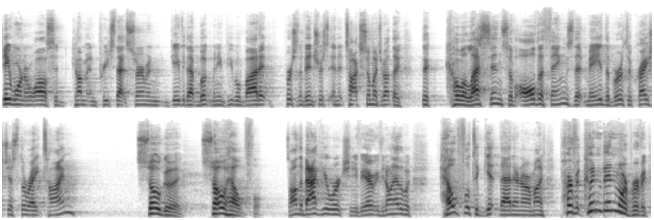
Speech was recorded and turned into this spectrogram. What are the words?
J. Warner Wallace had come and preached that sermon, gave you that book. Many people bought it, Person of Interest, and it talks so much about the, the coalescence of all the things that made the birth of Christ just the right time. So good, so helpful. It's on the back of your worksheet. If you, ever, if you don't have the book, helpful to get that in our minds. Perfect. Couldn't been more perfect.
